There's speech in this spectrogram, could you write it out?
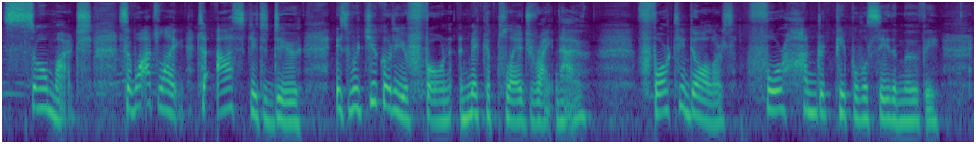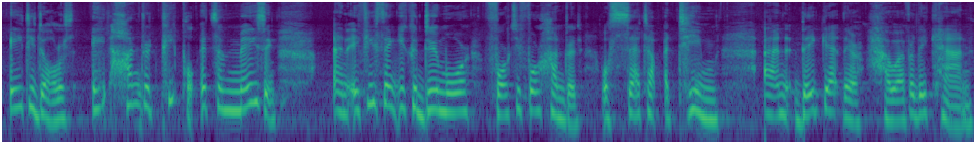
so much. So, what I'd like to ask you to do is would you go to your phone and make a pledge right now? $40, 400 people will see the movie. $80, 800 people. It's amazing. And if you think you could do more, 4,400 will set up a team and they get there however they can.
